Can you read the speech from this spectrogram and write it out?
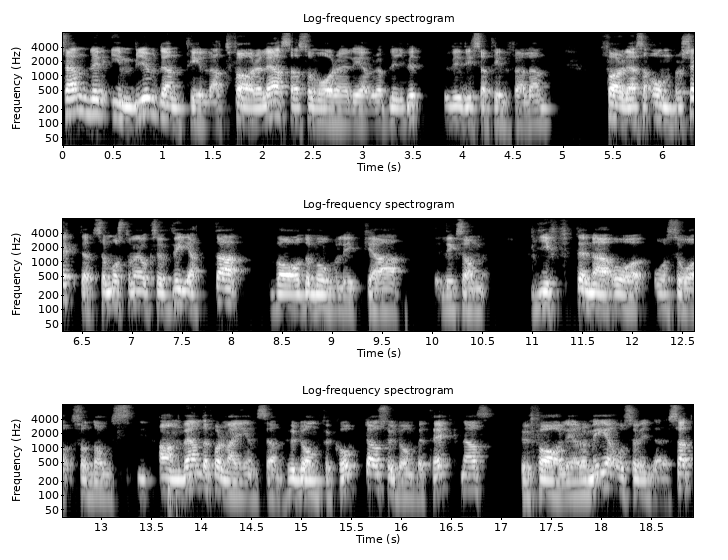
sen blir inbjuden till att föreläsa, som våra elever har blivit vid vissa tillfällen, föreläsa om projektet, så måste man också veta vad de olika liksom, gifterna och, och så som de använder på de här jeansen, hur de förkortas, hur de betecknas, hur farliga de är och så vidare. Så att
